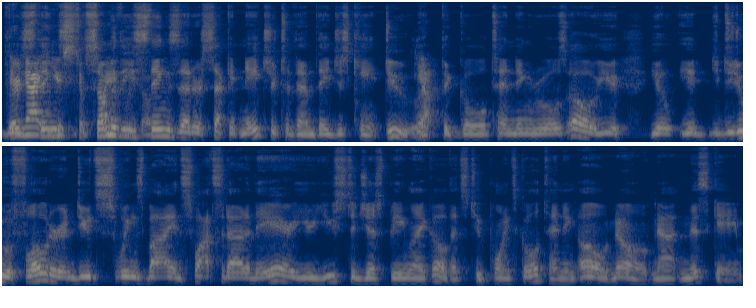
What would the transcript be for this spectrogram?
They're not things- used to some of these things that are second nature to them. They just can't do, like Yeah. the goaltending rules. Oh, you you you you do a floater and dude swings by and swats it out of the air. You're used to just being like, oh, that's two points goaltending. Oh no, not in this game.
